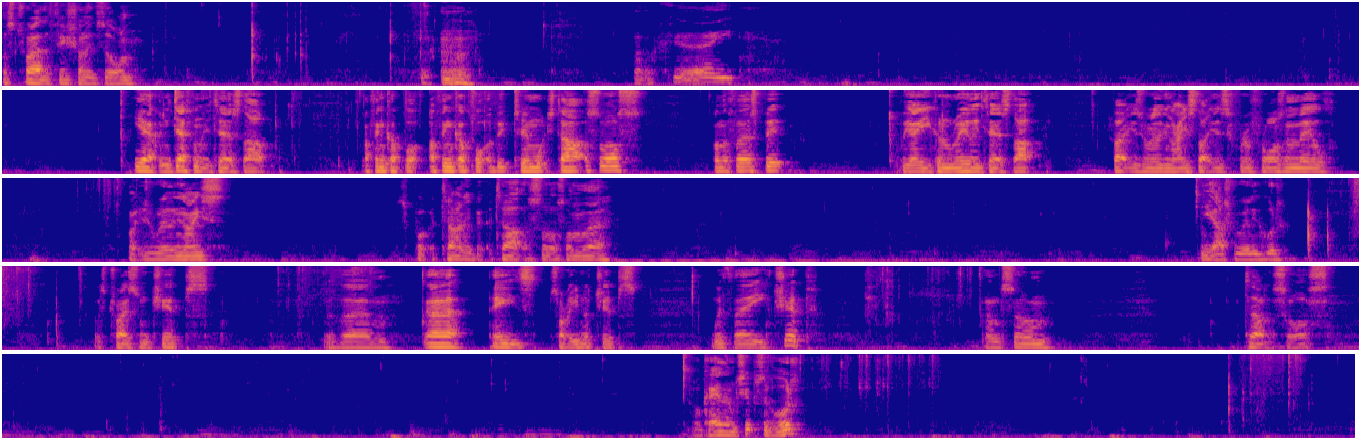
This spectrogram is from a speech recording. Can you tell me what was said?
Let's try the fish on its own. okay. Yeah, I can definitely taste that. I think I put I think I put a bit too much tartar sauce on the first bit. But yeah, you can really taste that. That is really nice, that is, for a frozen meal. That is really nice. Just put a tiny bit of tartar sauce on there. Yeah, that's really good. Let's try some chips with um, uh, peas, sorry, not chips, with a chip and some tartar sauce. Okay, them chips are good.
